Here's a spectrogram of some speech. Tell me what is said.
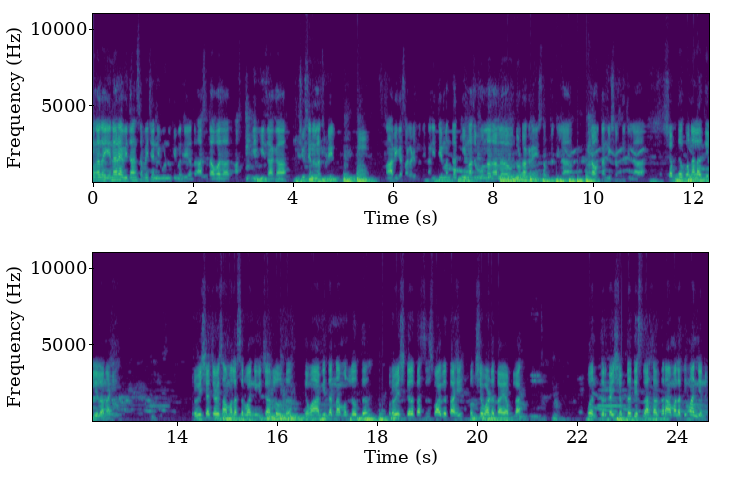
मग आता येणाऱ्या विधानसभेच्या निवडणुकीमध्ये आता असं दावा असतो की ही जागा शिवसेनेला सुटेल. महाविकास आघाडीमध्ये. आणि ते म्हणतात की माझं बोलणं झालं उद्धव ठाकरेंनी शब्द दिला राऊतांनी शब्द दिला. शब्द कोणालाच दिलेला नाही. प्रवेशाच्या वेळेस आम्हाला सर्वांनी विचारलं होतं. तेव्हा आम्ही त्यांना म्हणलं होतं प्रवेश करत असं स्वागत आहे पक्ष वाढत आहे आपला. पण जर काही शब्द दिसला असाल तर आम्हाला ते मान्य नाही.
